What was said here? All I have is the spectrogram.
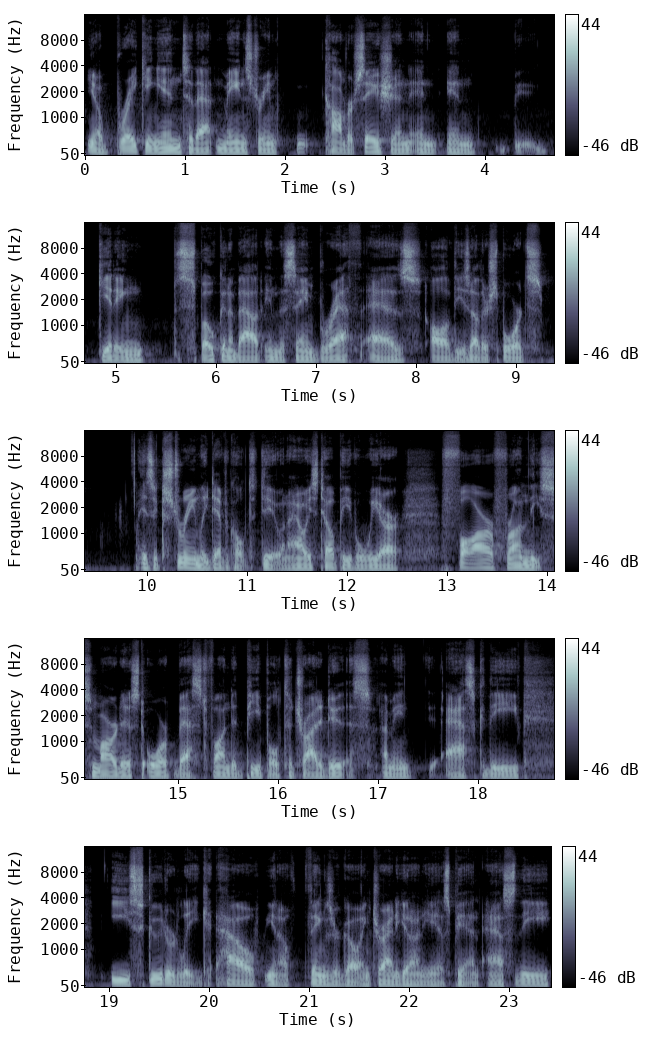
you know, breaking into that mainstream conversation and, and getting spoken about in the same breath as all of these other sports is extremely difficult to do. And I always tell people we are far from the smartest or best funded people to try to do this. I mean, ask the e-scooter league how you know things are going trying to get on espn ask the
